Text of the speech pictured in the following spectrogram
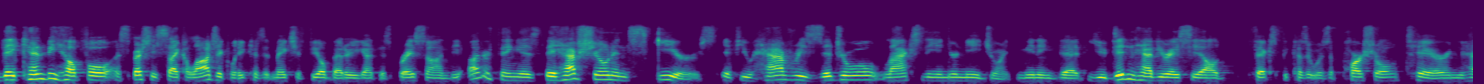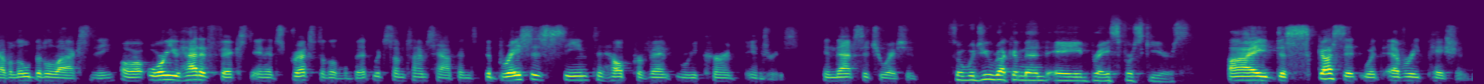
they can be helpful, especially psychologically, because it makes you feel better. You got this brace on. The other thing is they have shown in skiers if you have residual laxity in your knee joint, meaning that you didn't have your ACL fixed because it was a partial tear and you have a little bit of laxity, or, or you had it fixed and it stretched a little bit, which sometimes happens, the braces seem to help prevent recurrent injuries in that situation. So, would you recommend a brace for skiers? I discuss it with every patient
